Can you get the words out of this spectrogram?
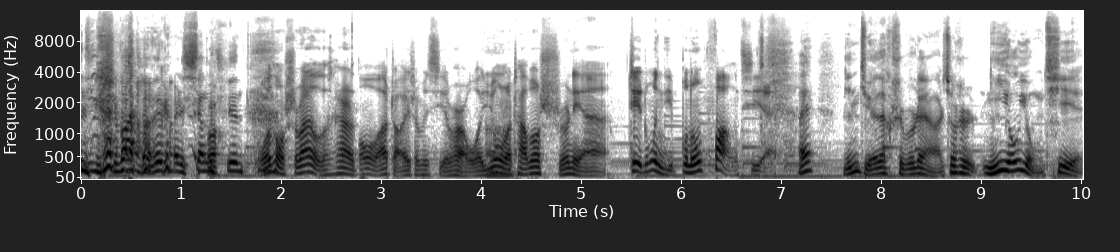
你十八九岁开始相亲，我从十八九岁开始琢磨我要找一什么媳妇儿，我用了差不多十年，这东西你不能放弃。哎您觉得是不是这样？就是你有勇气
